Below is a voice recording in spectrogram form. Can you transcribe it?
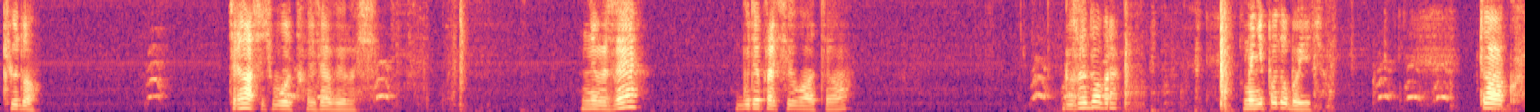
чудо. 13 вольт з'явилось. Невже буде працювати, а? Дуже добре. Мені подобається. Так.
